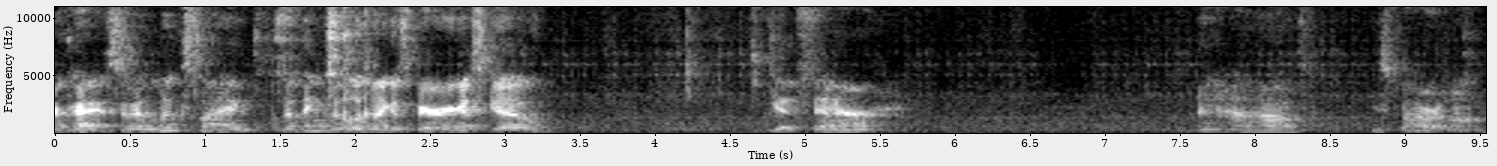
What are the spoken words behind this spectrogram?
Okay, so it looks like the things that look like asparagus go get thinner and have these flowers on.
